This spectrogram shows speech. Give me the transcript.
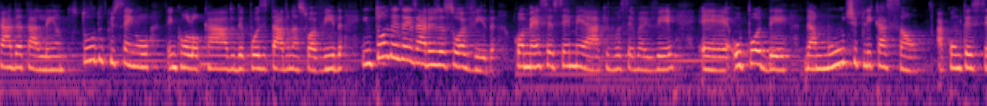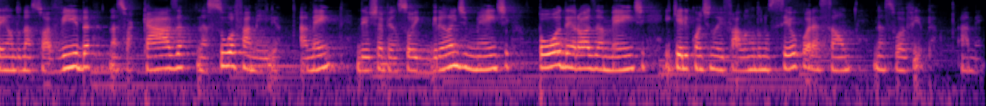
cada talento, tudo que o Senhor tem colocado, depositado na sua vida, em todas as áreas da sua vida. Comece a semear, que você vai ver é, o poder da multiplicação acontecendo na sua vida, na sua casa, na sua família. Amém? Deus te abençoe grandemente, poderosamente e que Ele continue falando no seu coração e na sua vida. Amém.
